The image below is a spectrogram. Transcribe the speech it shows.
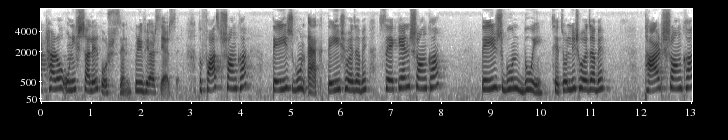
আঠারো উনিশ সালের কোশ্চেন প্রিভিয়াস ইয়ার্সের তো ফার্স্ট সংখ্যা তেইশ গুণ এক, তেইশ হয়ে যাবে। সেকেন্ড সংখ্যা তেইশ গুণ দুই, ছেচল্লিশ হয়ে যাবে। থার্ড সংখ্যা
